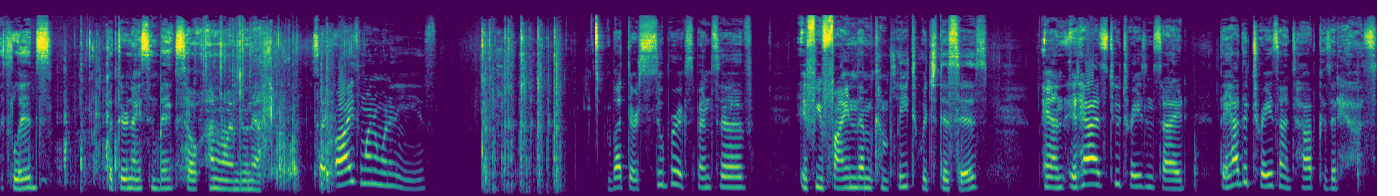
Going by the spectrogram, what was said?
with lids, but they're nice and big, so I don't know why I'm doing that. So I always wanted one of these, but they're super expensive if you find them complete, which this is. And it has two trays inside. They had the trays on top because it has,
